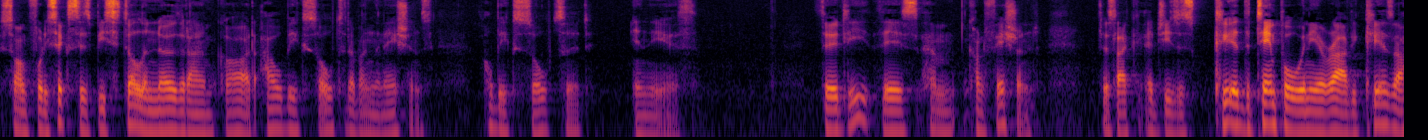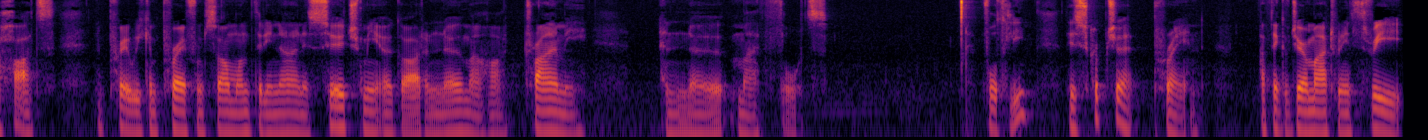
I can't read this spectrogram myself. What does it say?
Psalm 46 says, Be still and know that I am God. I will be exalted among the nations, I'll be exalted in the earth. Thirdly, there's um, confession. Just like uh, Jesus cleared the temple when he arrived, he clears our hearts the prayer we can pray from Psalm 139 is Search me, O God, and know my heart. Try me and know my thoughts. Fourthly, there's scripture praying. I think of Jeremiah 23,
